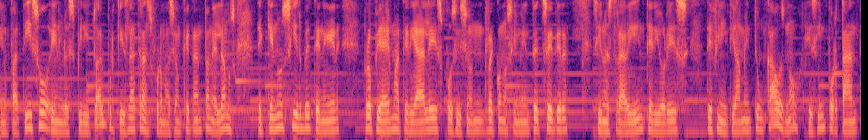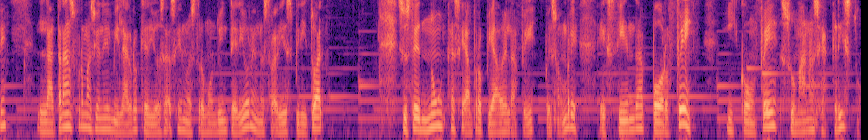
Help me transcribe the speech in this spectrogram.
enfatizo en lo espiritual porque es la transformación que tanto anhelamos. ¿De qué nos sirve tener propiedades materiales, posición, reconocimiento, etcétera, si nuestra vida interior es definitivamente un caos? No, es importante la transformación y el milagro que Dios hace en nuestro mundo interior, en nuestra vida espiritual. Si usted nunca se ha apropiado de la fe, pues hombre, extienda por fe y con fe su mano hacia Cristo.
